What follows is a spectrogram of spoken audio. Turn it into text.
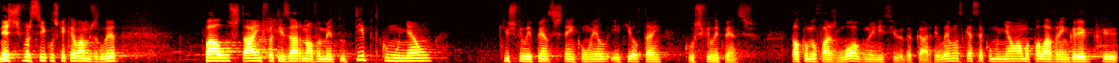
Nestes versículos que acabamos de ler, Paulo está a enfatizar novamente o tipo de comunhão que os filipenses têm com ele e que ele tem com os filipenses. Tal como ele faz logo no início da carta. E lembram-se que essa comunhão há uma palavra em grego que,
